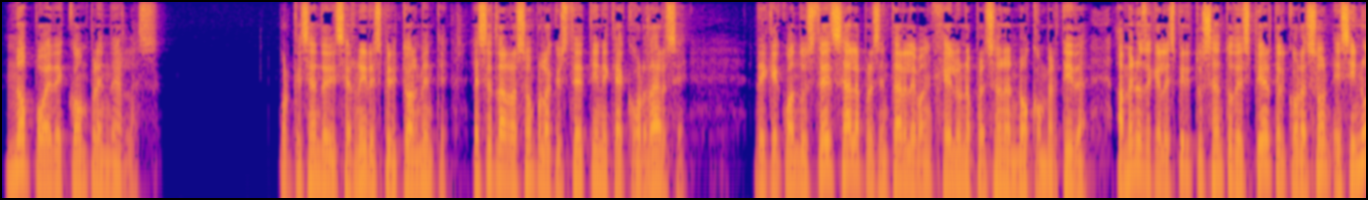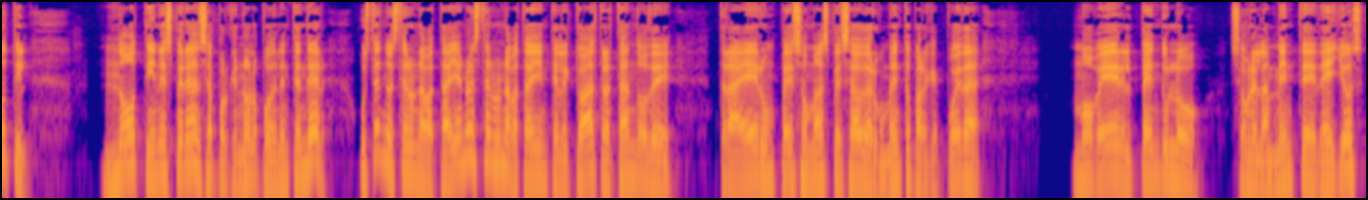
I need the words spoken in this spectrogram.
No puede comprenderlas. Porque se han de discernir espiritualmente. Esa es la razón por la que usted tiene que acordarse de que cuando usted sale a presentar el Evangelio a una persona no convertida, a menos de que el Espíritu Santo despierte el corazón, es inútil. No tiene esperanza porque no lo pueden entender. Usted no está en una batalla, no está en una batalla intelectual tratando de traer un peso más pesado de argumento para que pueda mover el péndulo sobre la mente de ellos.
